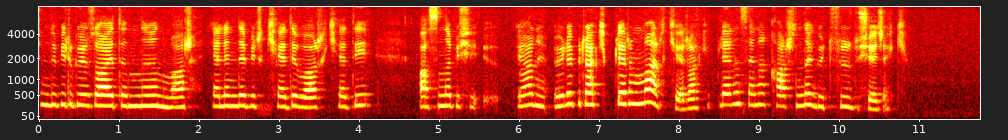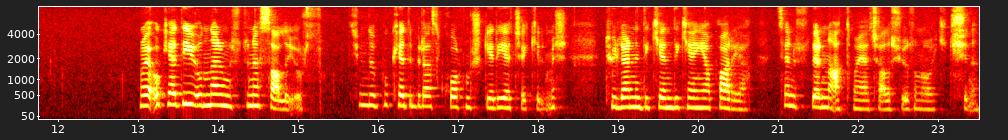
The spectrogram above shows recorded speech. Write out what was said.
Şimdi bir göz aydınlığın var. Elinde bir kedi var. Kedi aslında bir şey yani öyle bir rakiplerin var ki rakiplerin senin karşında güçsüz düşecek. Ve o kediyi onların üstüne salıyorsun. Şimdi bu kedi biraz korkmuş, geriye çekilmiş. Tüylerini diken diken yapar ya. Sen üstlerine atmaya çalışıyorsun o iki kişinin.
